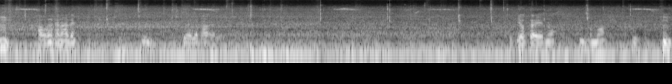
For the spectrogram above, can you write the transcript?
อืมเข้ากันขนาดนี้เมื่อแล้วพักอะไรเที่ยวไก่เนาะส มองอืม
